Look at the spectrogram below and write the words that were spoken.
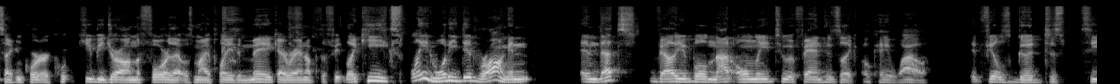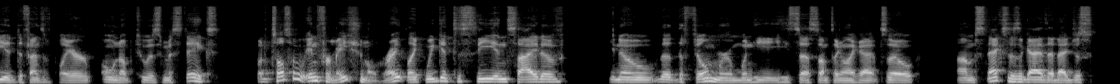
second quarter QB draw on the four. That was my play to make. I ran up the field. Like he explained what he did wrong. And and that's valuable not only to a fan who's like, okay, wow, it feels good to see a defensive player own up to his mistakes, but it's also informational, right? Like we get to see inside of, you know, the the film room when he he says something like that. So um Snacks is a guy that I just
